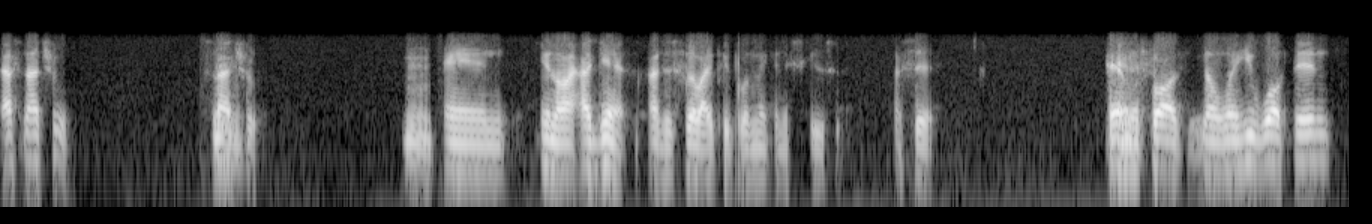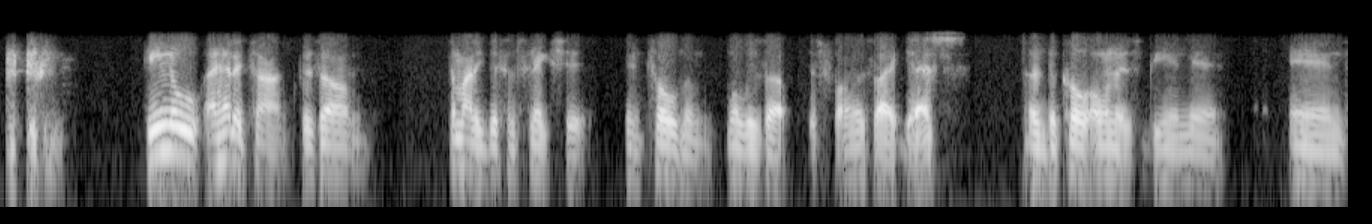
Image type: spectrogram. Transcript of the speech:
that's not true. Not Mhm. true. Mm. And you know, again, I just feel like people are making excuses. That's it. And as far as you know, when he walked in, he knew ahead of time because um somebody did some snake shit and told him what was up as far as like Yes. uh, the co-owners being there, and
